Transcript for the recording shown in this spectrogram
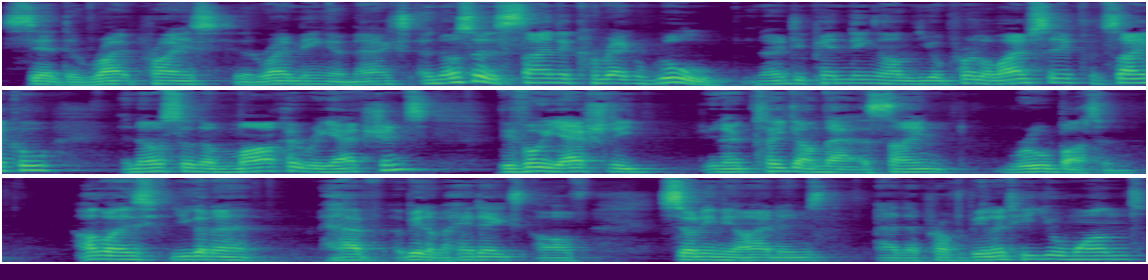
set the right price, the right min and max, and also assign the correct rule, you know, depending on your product life cycle and also the market reactions before you actually, you know, click on that assign rule button. Otherwise, you're going to have a bit of a headache of selling the items at the profitability you want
